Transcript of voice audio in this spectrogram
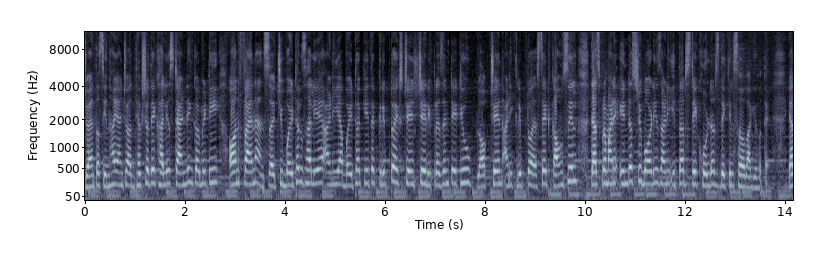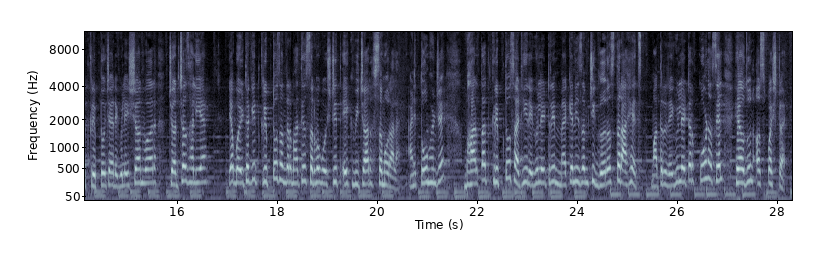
जयंत सिन्हा यांच्या अध्यक्षतेखाली स्टँडिंग कमिटी ऑन फायनान्सची बैठक झाली आहे आणि या बैठकीत क्रिप्टो एक्सचेंजचे रिप्रेझेंटेटिव्ह ब्लॉकचेन आणि क्रिप्टो एसेट काउन्सिल त्याचप्रमाणे इंडस्ट्री बॉडीज आणि इतर स्टेक होल्डर्स देखील सहभागी होते. यात क्रिप्टोच्या रेग्युलेशनवर चर्चा झाली आहे. या बैठकीत क्रिप्टो संदर्भातील सर्व गोष्टीत एक विचार समोर आलाय. आणि तो म्हणजे भारतात क्रिप्टोसाठी रेग्युलेटरी मेकॅनिझमची गरज तर आहेच मात्र रेग्युलेटर कोण असेल हे अजून अस्पष्ट आहे.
